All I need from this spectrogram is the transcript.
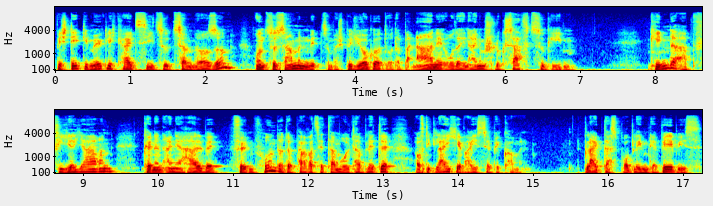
besteht die Möglichkeit, sie zu zermörsern und zusammen mit zum Beispiel Joghurt oder Banane oder in einem Schluck Saft zu geben. Kinder ab vier Jahren können eine halbe 500er Paracetamol-Tablette auf die gleiche Weise bekommen. Bleibt das Problem der Babys.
